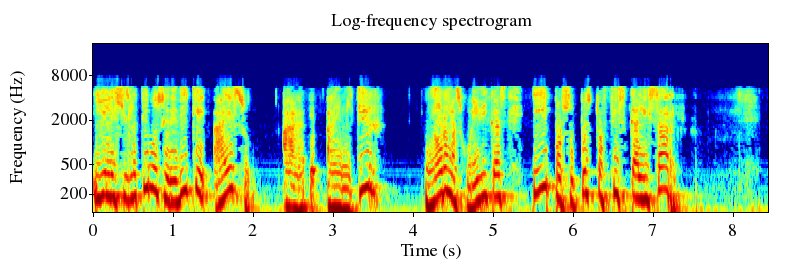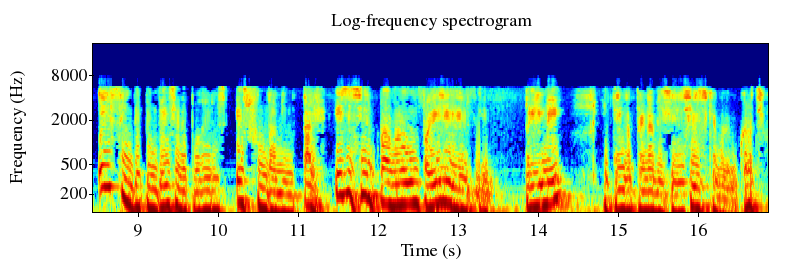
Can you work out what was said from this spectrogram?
y el Legislativo se dedique a eso, a, a emitir normas jurídicas y, por supuesto, a fiscalizar. Esa independencia de poderes es fundamental. Es decir, Pablo, un país que prime y tenga plena vigencia el esquema democrático.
